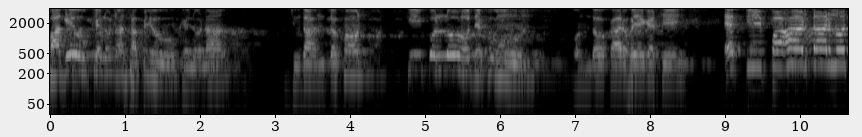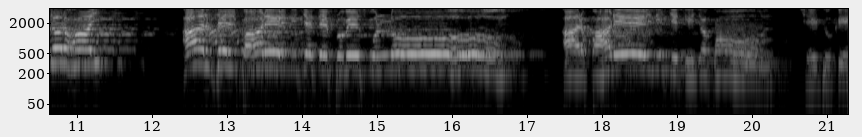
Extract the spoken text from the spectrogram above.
বাঘেও খেলো না, সাপেও খেলো না। জুদান তখন কি করল দেখুন, অন্ধকার হয়ে গেছে। একটি পাহাড় তার নজর হয়, আর সেই পাহাড়ের নিচেতে প্রবেশ করল। আর পাহাড়ের নিচেতে যখন সে ঢুকে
